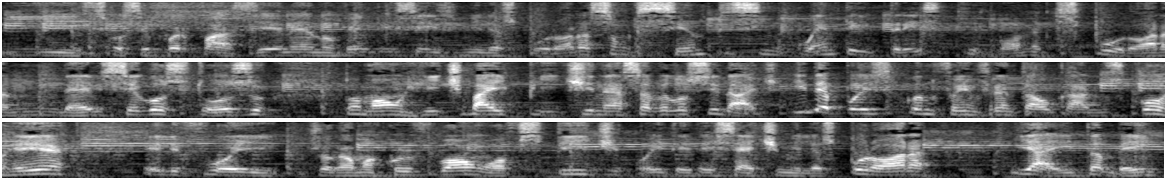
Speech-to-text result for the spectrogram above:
e se você for fazer, né, 96 milhas por hora são 153 km por hora. Não deve ser gostoso tomar um hit by pitch nessa velocidade. E depois, quando foi enfrentar o Carlos Correa, ele foi jogar uma curveball, um off-speed, 87 milhas por hora. E aí também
